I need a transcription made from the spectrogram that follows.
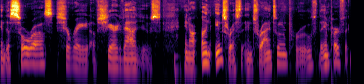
in the Soros charade of shared values and are uninterested in trying to improve the imperfect.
